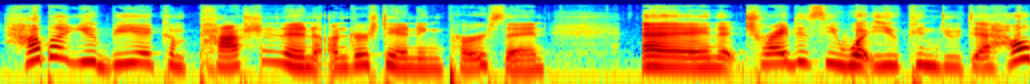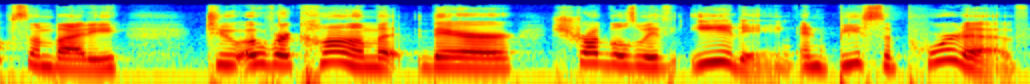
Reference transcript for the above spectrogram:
How about you be a compassionate and understanding person and try to see what you can do to help somebody to overcome their struggles with eating and be supportive.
